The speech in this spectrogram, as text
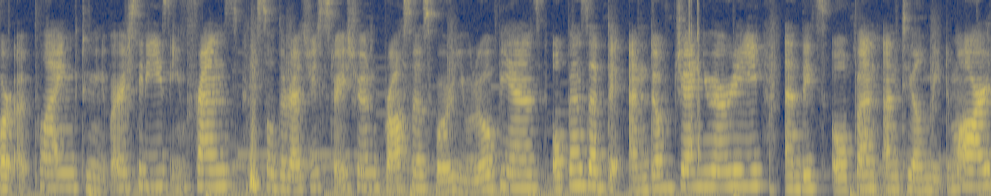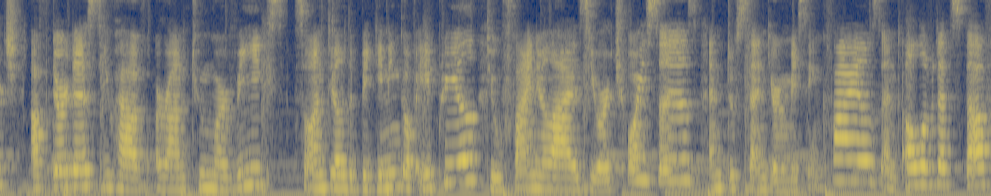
for applying to universities in France. So the registration process for Europeans opens at the end of January and it's open until mid-March. After this you have around two more weeks, so until the beginning of April to finalize your choices and to send your missing files and all of that stuff.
